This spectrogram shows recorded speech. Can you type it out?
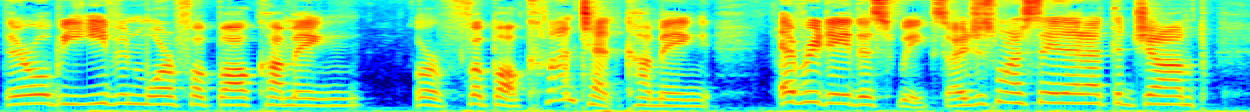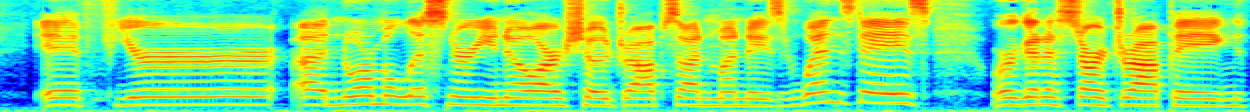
there will be even more football coming or football content coming every day this week. So I just want to say that at the jump. If you're a normal listener, you know our show drops on Mondays and Wednesdays. We're gonna start dropping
